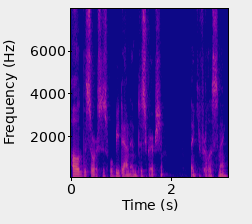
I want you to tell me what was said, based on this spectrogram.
All of the sources will be down in the description. Thank you for listening.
